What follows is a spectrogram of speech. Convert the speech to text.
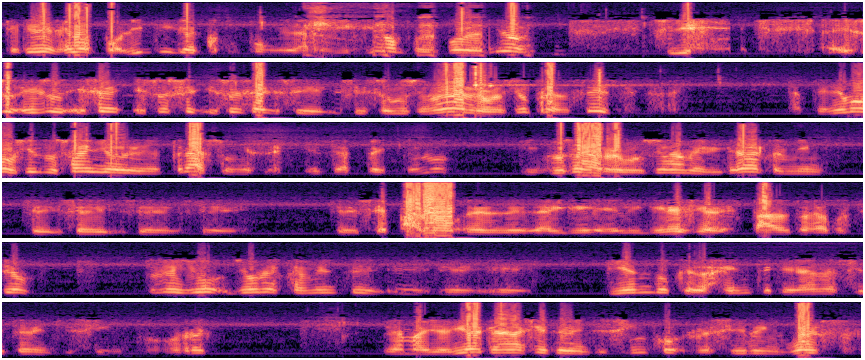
que tiene que ver la política con, la religión, por el poder de Dios. Sí, eso, eso, eso, eso, eso, se, se, solucionó en la Revolución Francesa. Tenemos 200 años de atraso en ese, ese aspecto, ¿no? Incluso la Revolución Americana también se, se, se, se, separó de la, iglesia, de Estado, toda la cuestión. Entonces yo, yo honestamente eh, eh, eh viendo que la gente que gana 725, ¿correcto? La mayoría que gana 725 reciben welfare,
